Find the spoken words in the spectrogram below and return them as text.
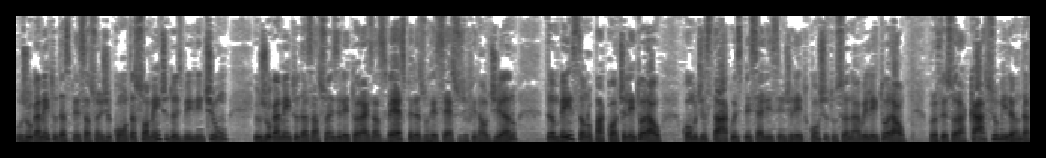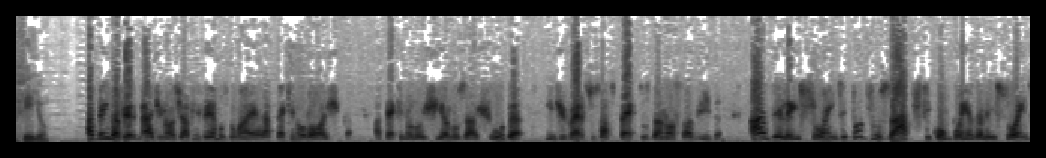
o julgamento das prestações de contas somente em 2021 e o julgamento das ações eleitorais às vésperas do recesso de final de ano também estão no pacote eleitoral, como destaca o especialista em Direito Constitucional e Eleitoral, professor Acácio Miranda Filho. A bem da verdade, nós já vivemos numa era tecnológica a tecnologia nos ajuda em diversos aspectos da nossa vida. As eleições e todos os atos que compõem as eleições,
